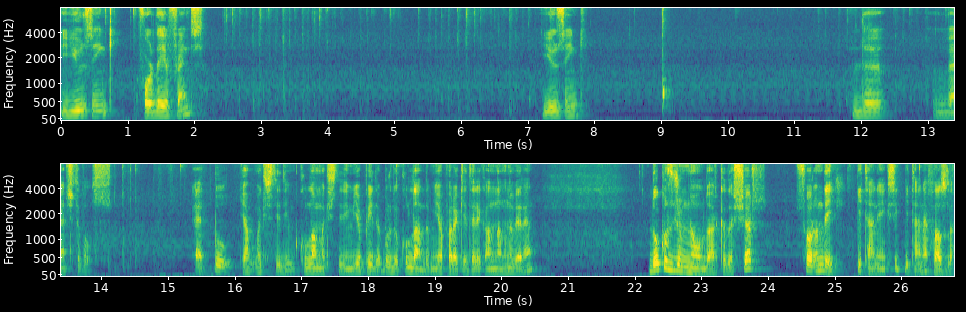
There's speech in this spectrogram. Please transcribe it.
using for their friends using the vegetables. Evet bu yapmak istediğim, kullanmak istediğim yapıyı da burada kullandım. Yaparak ederek anlamını veren. 9 cümle oldu arkadaşlar. Sorun değil. Bir tane eksik, bir tane fazla.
